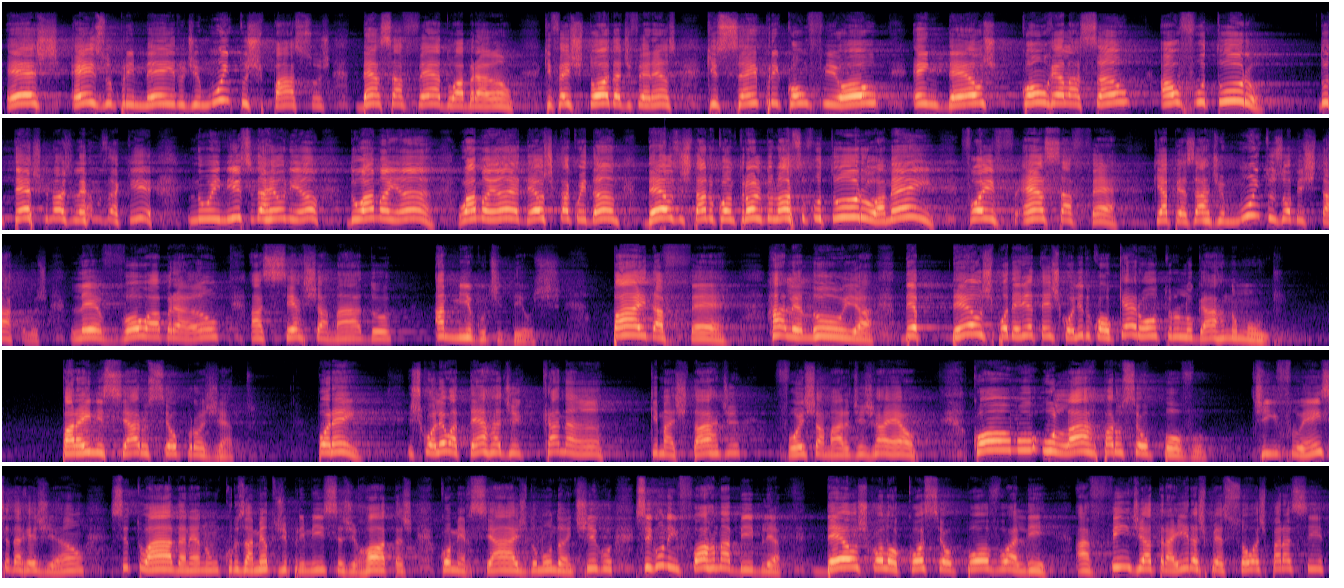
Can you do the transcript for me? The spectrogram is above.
Eis, eis o primeiro de muitos passos dessa fé do Abraão, que fez toda a diferença, que sempre confiou em Deus com relação ao futuro. Do texto que nós lemos aqui no início da reunião, do amanhã. O amanhã é Deus que está cuidando, Deus está no controle do nosso futuro, amém? Foi essa fé que, apesar de muitos obstáculos, levou Abraão a ser chamado amigo de Deus, pai da fé, aleluia. Deus poderia ter escolhido qualquer outro lugar no mundo para iniciar o seu projeto, porém, escolheu a terra de Canaã, que mais tarde foi chamada de Israel, como o lar para o seu povo de influência da região, situada né, num cruzamento de primícias, de rotas comerciais do mundo antigo. Segundo informa a Bíblia, Deus colocou seu povo ali, a fim de atrair as pessoas para si.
